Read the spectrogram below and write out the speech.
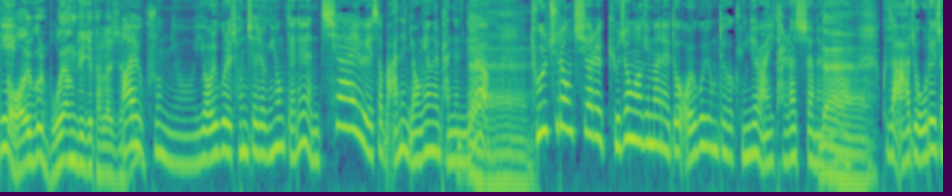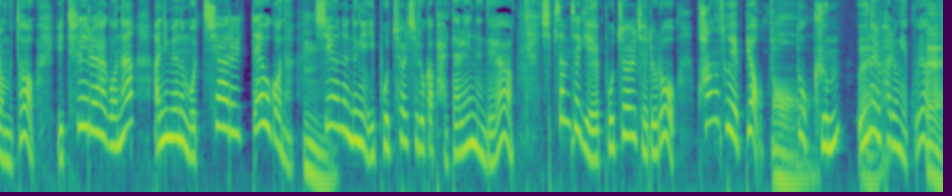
예. 또 얼굴 모양도 이게 달라지잖아요. 아유, 그럼요. 이 얼굴의 전체적인 형태는 치아에 의해서 많은 영향을 받는데요. 네. 돌출형 치아를 교정하기만 해도 얼굴 형태가 굉장히 많이 달라지잖아요. 네. 그래서 아주 오래 전부터 이 틀니를 하거나 아니면은 뭐 치아를 떼우거나 음. 씌우는 등의 이 보철 치료가 발달을 했는데요. 13세기에 보철 재료로 황소의 뼈, 어. 또 금, 은을 네. 활용했고요. 네.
